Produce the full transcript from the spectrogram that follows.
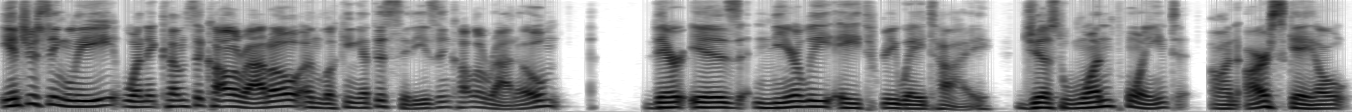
Interestingly, when it comes to Colorado and looking at the cities in Colorado, there is nearly a three way tie. Just one point on our scale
